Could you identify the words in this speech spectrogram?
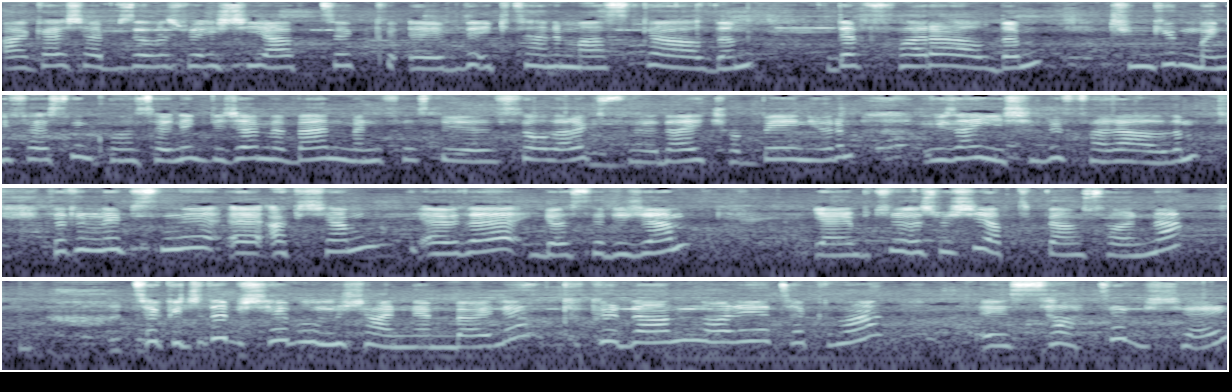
Arkadaşlar biz alışverişi yaptık. Ee, bir de iki tane maske aldım. Bir de far aldım. Çünkü Manifest'in konserine gideceğim ve ben Manifest üyesi olarak Seda'yı çok beğeniyorum. O yüzden yeşil bir far aldım. Zaten hepsini e, akşam evde göstereceğim. Yani bütün alışverişi yaptıktan sonra. Takıcıda bir şey bulmuş annem böyle. Kıkırdağının oraya takılan e, sahte bir şey.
